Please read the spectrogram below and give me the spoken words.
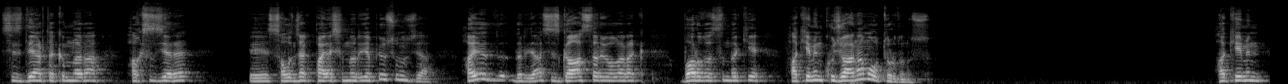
Siz diğer takımlara haksız yere e, salınacak paylaşımları yapıyorsunuz ya. Hayırdır ya siz Galatasaray olarak var odasındaki hakemin kucağına mı oturdunuz? Hakemin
